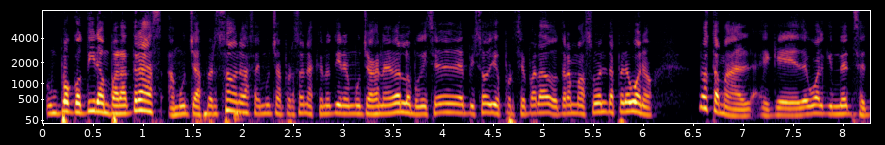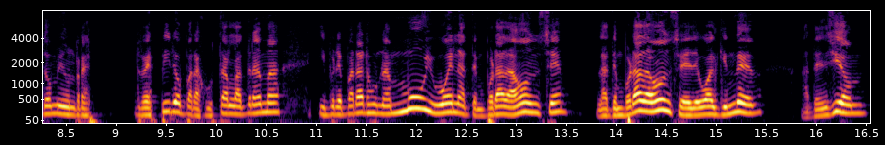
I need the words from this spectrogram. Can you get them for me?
un poco tiran para atrás a muchas personas. Hay muchas personas que no tienen muchas ganas de verlo porque dicen episodios por separado, tramas sueltas. Pero bueno, no está mal eh, que The Walking Dead se tome un respiro para ajustar la trama y preparar una muy buena temporada 11. La temporada 11 de The Walking Dead, atención,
